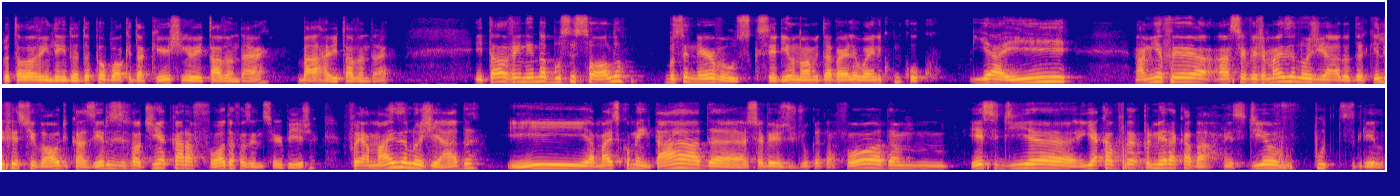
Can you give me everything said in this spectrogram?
Eu estava vendendo a Doppelbock da Kirchen Oitavo Andar, barra Oitavo Andar. E estava vendendo a Busse Solo, Busse Nervous, que seria o nome da Barley Wine com coco. E aí a minha foi a, a, cerveja mais elogiada daquele festival de caseiros e só tinha cara foda fazendo cerveja. Foi a mais elogiada e a mais comentada. A cerveja de Juca tá foda. Esse dia. E foi a primeira a acabar. Esse dia eu. Putz, grila.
